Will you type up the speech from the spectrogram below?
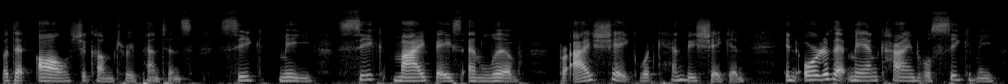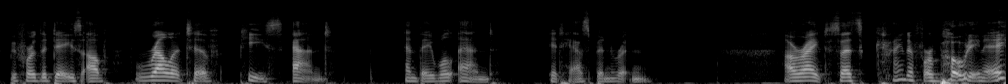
but that all should come to repentance. Seek me, seek my face, and live, for I shake what can be shaken, in order that mankind will seek me before the days of relative peace end. And they will end. It has been written. All right, so that's kind of foreboding, eh?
